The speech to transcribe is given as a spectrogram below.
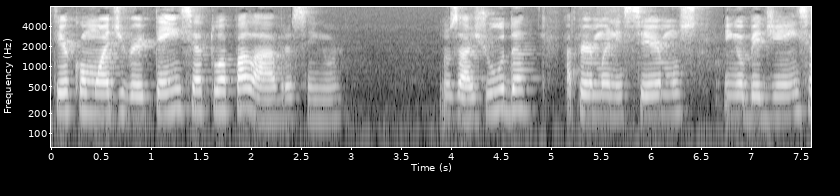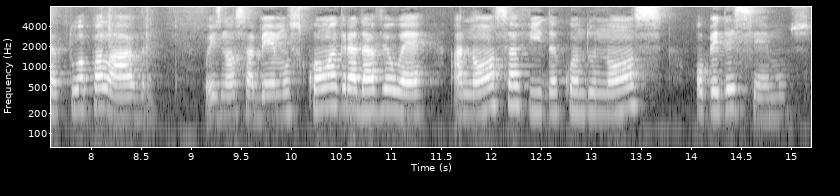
ter como advertência a tua palavra, Senhor. Nos ajuda a permanecermos em obediência à tua palavra, pois nós sabemos quão agradável é a nossa vida quando nós obedecemos.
